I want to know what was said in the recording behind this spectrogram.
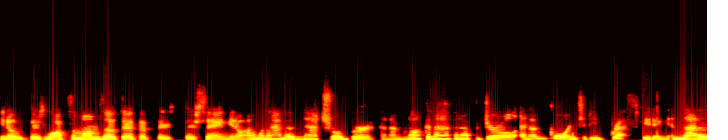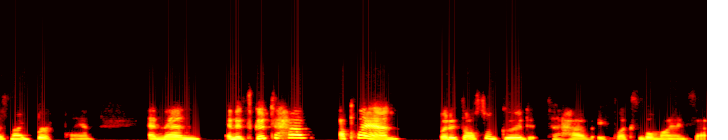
you know, there's lots of moms out there that they're, they're saying, you know, I want to have a natural birth and I'm not going to have an epidural and I'm going to be breastfeeding. And that is my birth plan. And then, and it's good to have a plan, but it's also good to have a flexible mindset.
